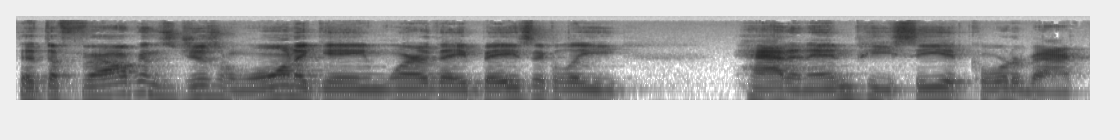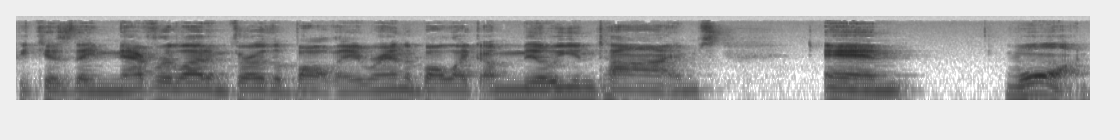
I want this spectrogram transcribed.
that the Falcons just won a game where they basically had an NPC at quarterback because they never let him throw the ball. They ran the ball like a million times and won.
